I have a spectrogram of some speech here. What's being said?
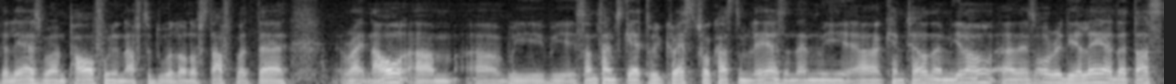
the layers weren't powerful enough to do a lot of stuff. But uh, right now um, uh, we we sometimes get requests for custom layers and then we uh, can tell them you know uh, there's already a layer that does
